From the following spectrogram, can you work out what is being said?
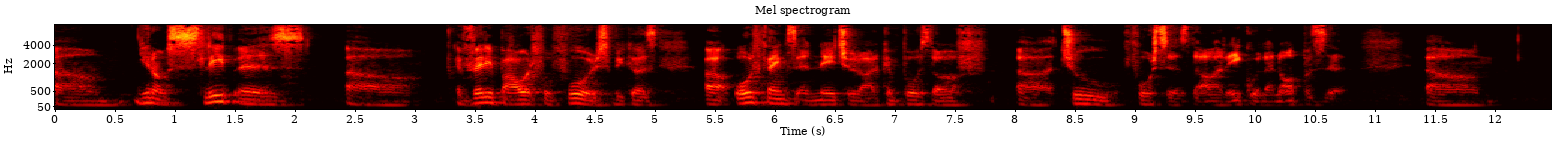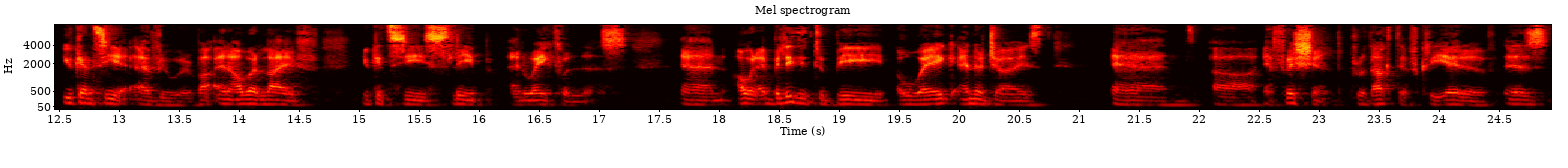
um, you know, sleep is uh, a very powerful force because uh, all things in nature are composed of uh, two forces that are equal and opposite. um, you can see it everywhere. But in our life, you could see sleep and wakefulness, and our ability to be awake, energized, and uh, efficient, productive, creative is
